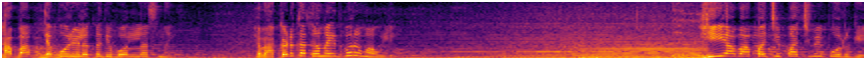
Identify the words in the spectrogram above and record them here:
हा बाप त्या पोरीला कधी बोललाच नाही. हे भाकड कथा नाहीत बरं माऊली. ही या बापाची पाचवी पोरगी.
